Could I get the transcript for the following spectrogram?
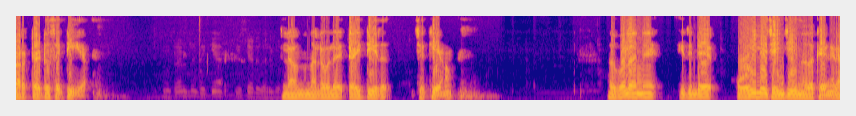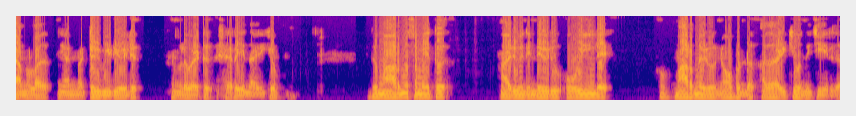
കറക്റ്റായിട്ട് സെറ്റ് ചെയ്യുക. എല്ലാം ഒന്ന് നല്ലപോലെ ടൈറ്റ് ചെയ്ത് ചെക്ക് ചെയ്യണം. അതുപോലെ തന്നെ ഇതിന്റെ ഓയിൽ ചേഞ്ച് ചെയ്യുന്നതൊക്കെ എങ്ങനെയാണെന്നുള്ളത് ഞാൻ മറ്റൊരു വീഡിയോയിൽ നിങ്ങളുമായിട്ട് ഷെയർ ചെയ്യുന്നതായിരിക്കും. ഇത് മാറുന്ന സമയത്ത് ആരും ഇതിന്റെ ഒരു ഓയിലിന്റെ മാറുന്ന ഒരു നോബുണ്ട് അത് അഴിക്കുകയൊന്നും ചെയ്യരുത്.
